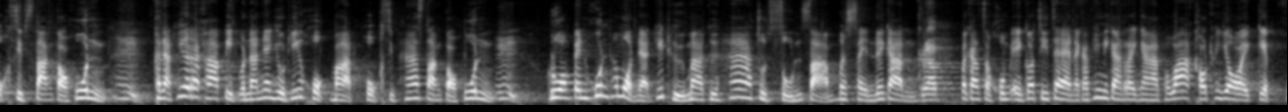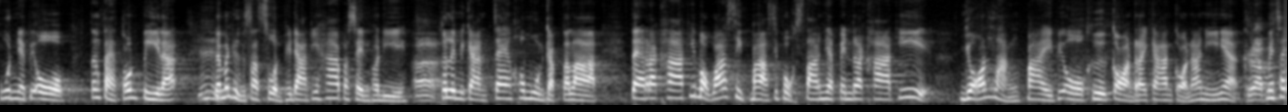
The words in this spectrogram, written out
60 สตางค์ต่อหุ้นขณะที่ราคาปิดวันนั้นเนี่ยอยู่ที่ 6 บาท 65 สตางค์ต่อหุ้น รวมเป็นหุ้นทั้งหมดเนี่ยที่ถือมาคือ 5.03%ด้วยกัน ครับ ประกันสังคมเองก็ชี้แจงนะครับที่มีการรายงานเพราะว่าเขาทยอยเก็บหุ้นเนี่ยพี่โอ ตั้งแต่ต้นปีแล้วแล้วมันถึงสัดส่วนเพดานที่ 5%พอดี อ่า ก็เลยมีการแจ้งข้อมูลกับตลาด แต่ราคาที่บอกว่า 10 บาท 16 สตางค์เนี่ยเป็นราคาที่ ย้อนหลังไปพี่โอ คือก่อนรายการก่อนหน้านี้เนี่ยครับไม่ใช่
